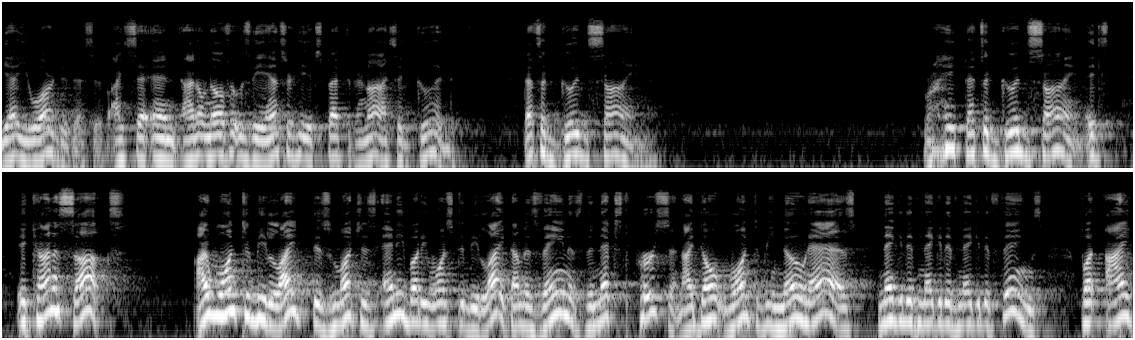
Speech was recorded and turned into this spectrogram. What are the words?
Yeah, you are divisive. I said, and I don't know if it was the answer he expected or not. I said, good. That's a good sign. Right? That's a good sign. It's, it kind of sucks. I want to be liked as much as anybody wants to be liked. I'm as vain as the next person. I don't want to be known as negative, negative, negative things. But I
